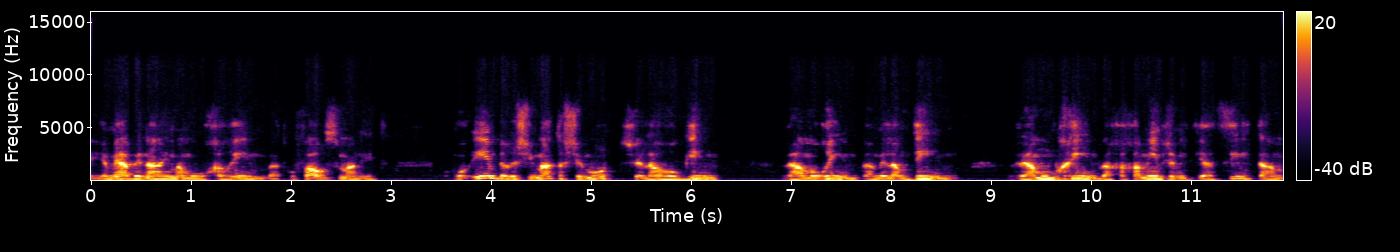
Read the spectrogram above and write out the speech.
ימי הביניים המאוחרים והתקופה העות'מאנית, רואים ברשימת השמות של ההוגים והמורים והמלמדים והמומחים והחכמים שמתייעצים איתם,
